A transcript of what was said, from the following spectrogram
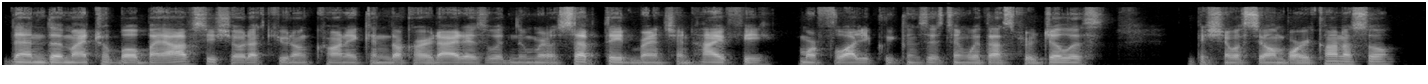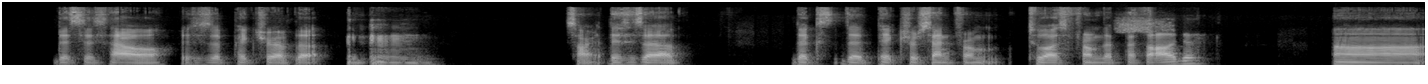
Then the mitral bulb biopsy showed acute on chronic endocarditis with numerous septate, branch, and hyphae, morphologically consistent with aspergillus. The patient was still on voriconazole. This is how, this is a picture of the, sorry, this is a, the, the picture sent from, to us from the pathologist. Uh,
